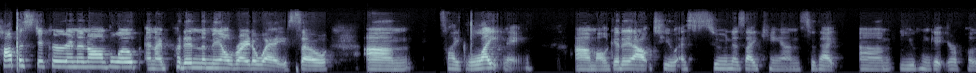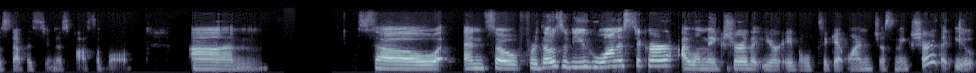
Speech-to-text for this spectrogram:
pop a sticker in an envelope and I put it in the mail right away. So um, it's like lightning. Um, I'll get it out to you as soon as I can so that um, you can get your post up as soon as possible. Um, so, and so for those of you who want a sticker, I will make sure that you're able to get one. Just make sure that you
